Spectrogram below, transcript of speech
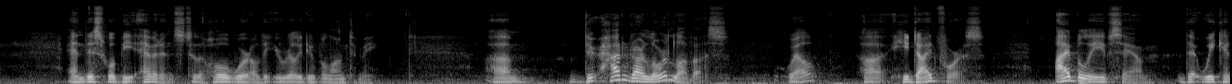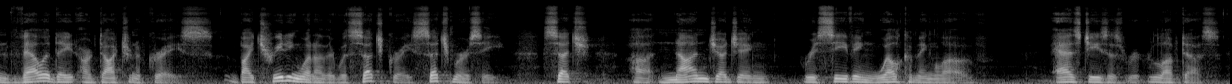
And this will be evidence to the whole world that you really do belong to me. Um, there, how did our Lord love us? Well, uh, He died for us. I believe, Sam, that we can validate our doctrine of grace by treating one another with such grace, such mercy, such uh, non judging, receiving, welcoming love as Jesus re- loved us.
